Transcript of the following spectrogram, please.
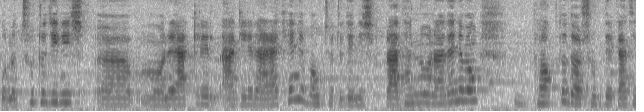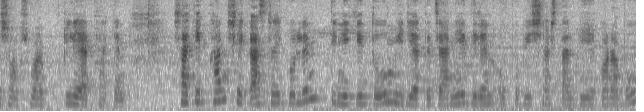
কোনো ছোট জিনিস মনে রাখলেন আগলে না রাখেন এবং ছোট জিনিস প্রাধান্য না দেন এবং ভক্ত দর্শকদের কাছে সবসময় ক্লিয়ার থাকেন। শাকিব খান সে কাজটাই করলেন, তিনি কিন্তু মিডিয়াতে জানিয়ে দিলেন, অপু বিশ্বাস তার বিয়ে করা বউ,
